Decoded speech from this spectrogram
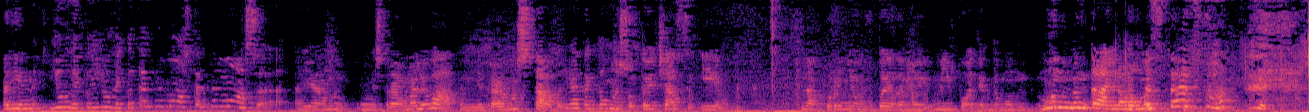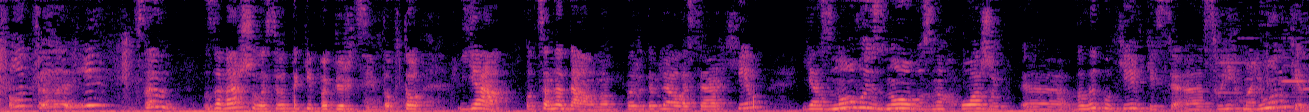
А він, Юлико, Юлико, так не може, так не може. А я, ну, мені ж треба малювати, мені треба масштаби. Я так думаю, що в той час і на корню вбили мій, мій потяг до монументального мистецтва. От е, і все завершилося от такі папірці. Тобто я оце недавно передивлялася архів. Я знову і знову знаходжу е, велику кількість е, своїх малюнків,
